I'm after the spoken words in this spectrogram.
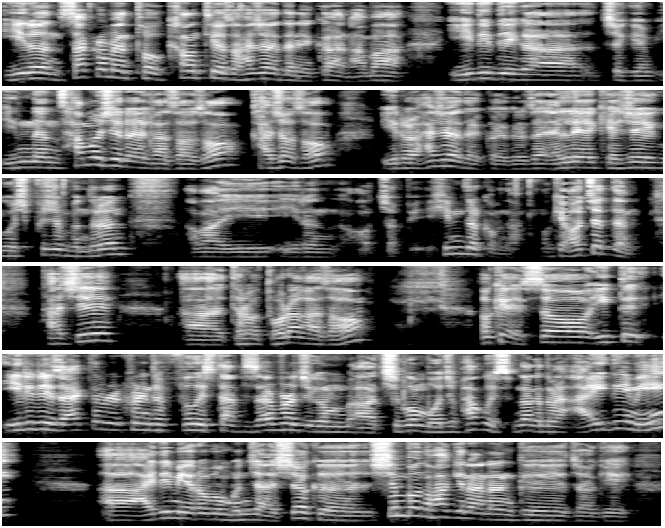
일은 사크라멘토 카운티에서 하셔야 되니까 아마 EDD가 지금 있는 사무실에 가서서 가셔서 일을 하셔야 될 거예요. 그래서 LA에 계시고 싶으신 분들은 아마 이 일은 어차피 힘들 겁니다. 오케이 어쨌든 다시 아, 돌아가서 오케이, okay, so it is actively recruiting to fully staff this effort. 지금 아, 직원 모집하고 있습니다. 그 다음에 아이디미, 아, ID.me 여러분 뭔지 아시죠? 그 신분 확인하는 그 저기 어,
